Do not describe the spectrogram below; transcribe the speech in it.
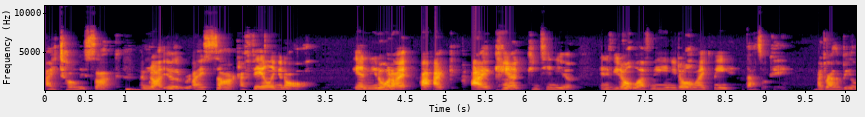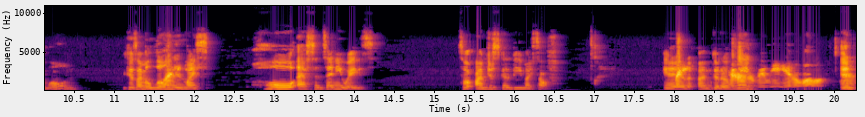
I totally suck. I'm not I suck. I'm failing at all. And you know what? I I I, can't continue. And if you don't love me and you don't like me, that's okay. I'd rather be alone because I'm alone in my whole essence, anyways. So I'm just gonna be myself, and Right. I'm gonna leave be me and alone.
